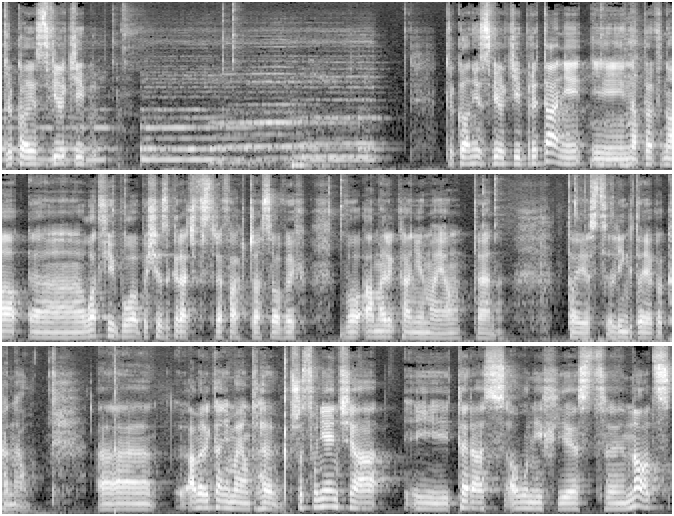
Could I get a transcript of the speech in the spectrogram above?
tylko jest z Wielkiej... Tylko on jest z Wielkiej Brytanii i na pewno e, łatwiej byłoby się zgrać w strefach czasowych, bo Amerykanie mają ten. To jest link do jego kanału. E, Amerykanie mają trochę przesunięcia i teraz u nich jest noc,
